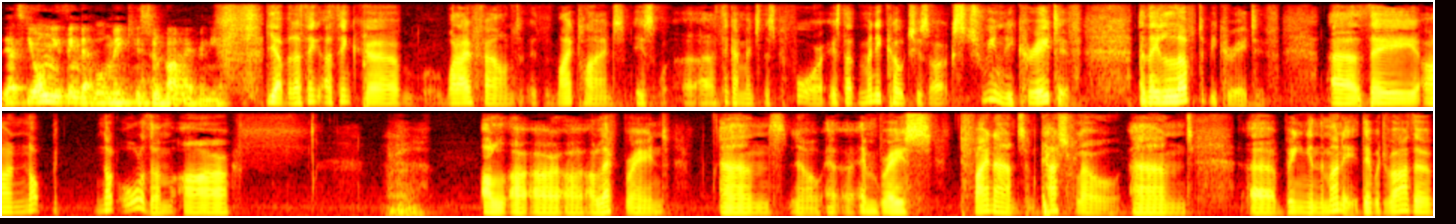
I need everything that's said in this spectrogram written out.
that's the only thing that will make you survive in the end. Yeah, but I think I think um, what I found with my clients is uh, I think I mentioned this before is that many coaches are extremely creative, and they love to be creative. Uh, they are not not all of them are are, are, are left-brained and you know embrace finance and cash flow and uh, bringing in the money. They would rather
